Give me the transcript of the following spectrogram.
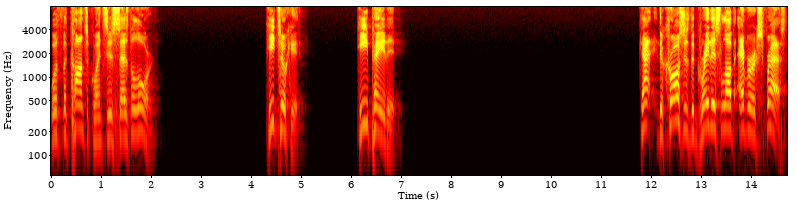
with the consequences, says the Lord. He took it, He paid it. That, the cross is the greatest love ever expressed.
